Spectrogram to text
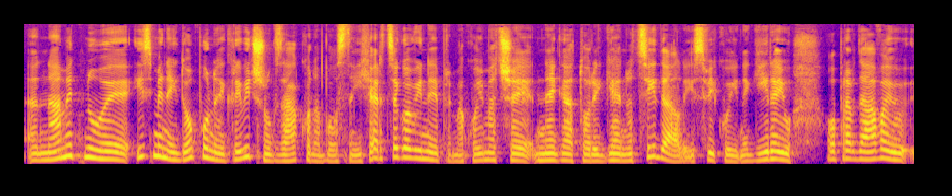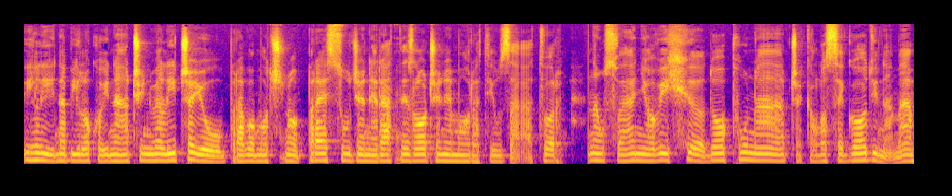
e, nametnuo je izmjene i dopune krivičnog zakona Bosne i Hercegovine prema kojima će negatori genocida, ali i svi koji negiraju, opravdavaju ili na bilo koji način veličaju pravomoćno presuđene ratne zločine morati u zatvor. Na usvajanje ovih dopuna čekalo se godinama.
